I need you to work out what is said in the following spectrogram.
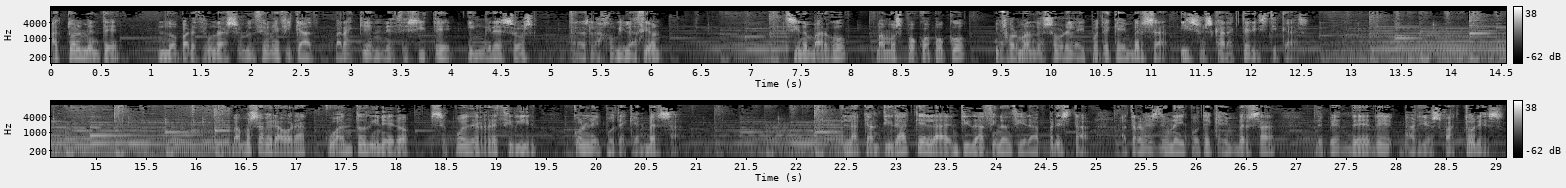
Actualmente, no parece una solución eficaz para quien necesite ingresos tras la jubilación. Sin embargo, vamos poco a poco informando sobre la hipoteca inversa y sus características. Vamos a ver ahora cuánto dinero se puede recibir con la hipoteca inversa. La cantidad que la entidad financiera presta a través de una hipoteca inversa depende de varios factores.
